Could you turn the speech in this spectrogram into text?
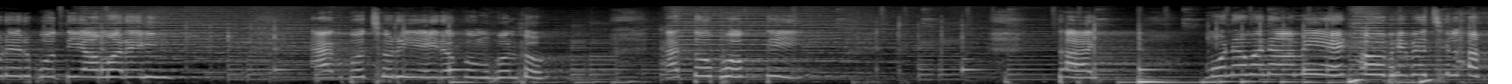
ঠাকুরের প্রতি আমার এই এক বছরই এইরকম হলো। এত ভক্তি। তাই মনে মনে আমি এটাও ভেবেছিলাম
